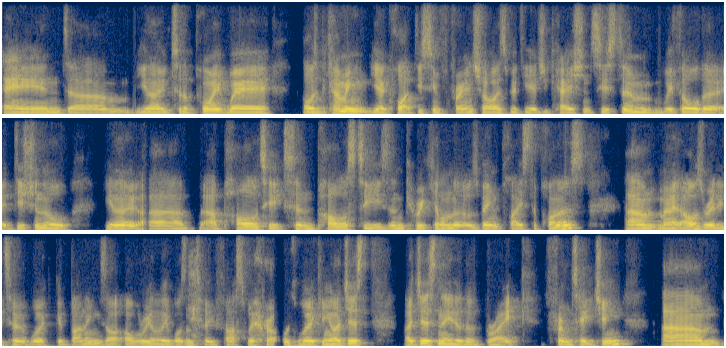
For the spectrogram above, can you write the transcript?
and, um, you know, to the point where I was becoming, you know, quite disenfranchised with the education system, with all the additional, you know, uh, uh, politics and policies and curriculum that was being placed upon us. Um, mate, I was ready to work at Bunnings. I, I really wasn't too fussed where I was working. I just, I just needed a break from teaching. Um,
